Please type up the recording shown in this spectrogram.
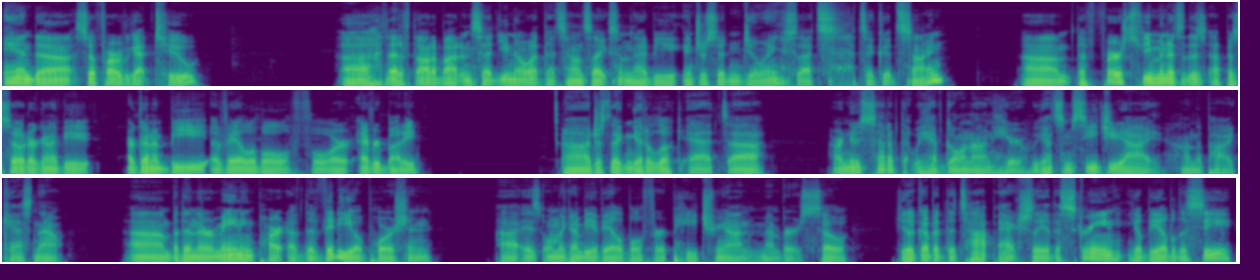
And uh, so far, we've got two uh, that have thought about it and said, you know what, that sounds like something I'd be interested in doing. So that's that's a good sign. Um, the first few minutes of this episode are going to be are going to be available for everybody, uh, just so they can get a look at uh, our new setup that we have going on here. We got some CGI on the podcast now, um, but then the remaining part of the video portion uh, is only going to be available for Patreon members. So if you look up at the top, actually, of the screen, you'll be able to see.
